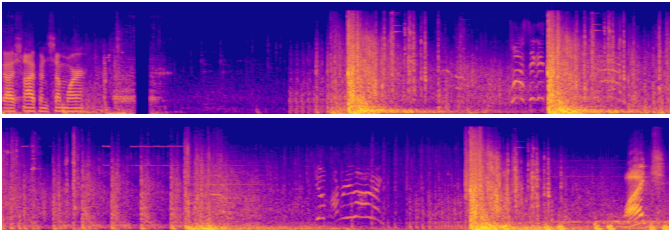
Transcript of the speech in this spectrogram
Guy sniping somewhere. What?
